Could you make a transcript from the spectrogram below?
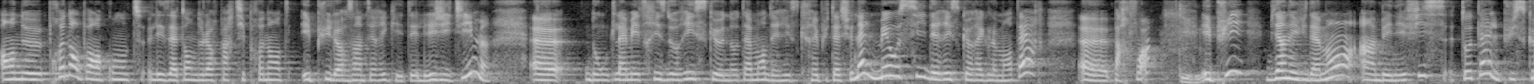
en ne prenant pas en compte les attentes de leurs parties prenantes et puis leurs intérêts qui étaient légitimes. Euh, donc, la maîtrise de risques, notamment des risques réputationnels, mais aussi des risques réglementaires, euh, parfois. Et puis, bien évidemment, un bénéfice total puisque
